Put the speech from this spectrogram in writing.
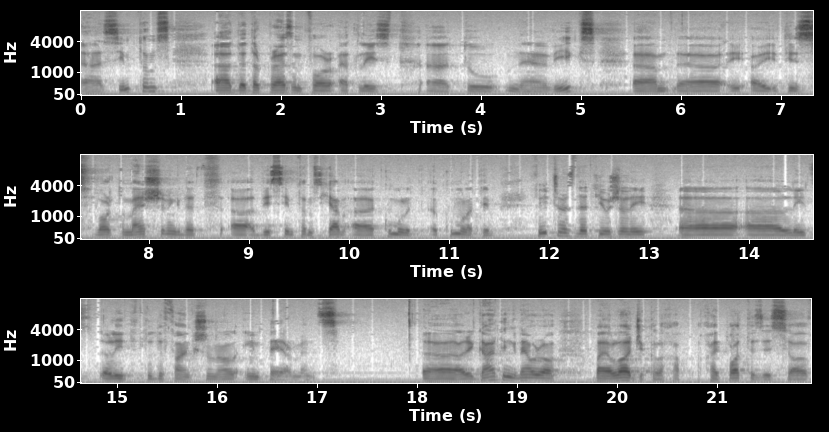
uh, symptoms uh, that are present for at least uh, two weeks. Um, it, it is worth mentioning that these symptoms have cumulative features that usually lead, lead to the functional impairments. Uh, regarding neurobiological hypothesis of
